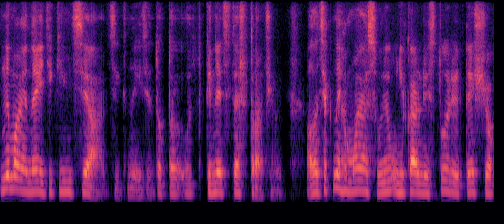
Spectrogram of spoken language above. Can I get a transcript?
немає навіть і кінця цій книзі, тобто от кінець теж втрачений. Але ця книга має свою унікальну історію, те, що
